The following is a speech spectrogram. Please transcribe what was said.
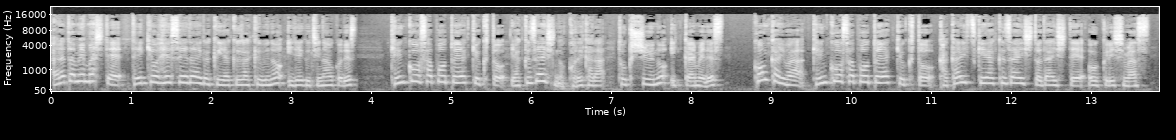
改めまして帝京平成大学薬学部の井出口直子です健康サポート薬局と薬剤師のこれから特集の1回目です今回は健康サポート薬局とかかりつけ薬剤師と題してお送りします。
